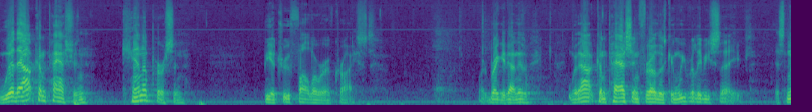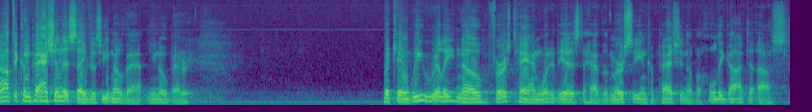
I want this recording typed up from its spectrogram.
Without compassion, can a person be a true follower of Christ? Or to break it down, without compassion for others, can we really be saved? It's not the compassion that saves us, you know that, you know better. But can we really know firsthand what it is to have the mercy and compassion of a holy God to us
